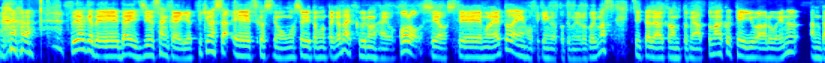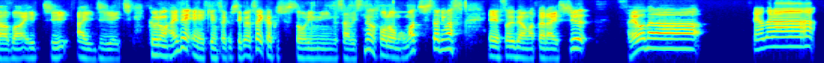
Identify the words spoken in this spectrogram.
というわけで、第13回やってきました。えー少しでも面白いと思った方は、クーロンハイをフォロー、シェアをしてもらえると、エンホテケンがとても喜びます。ツイッターでアカウント名、アットマーク、KURON、アンダーバー HIGH、クーロンハイで、えー検索してください。各種ストリーミングサービスでのフォローもお待ちしております。えーそれではまた来週。さようなら。さようなら。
